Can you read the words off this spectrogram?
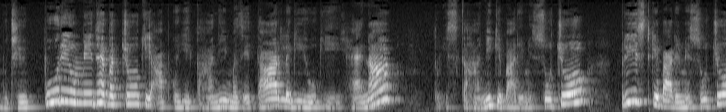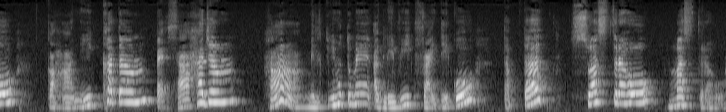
मुझे पूरी उम्मीद है बच्चों कि आपको ये कहानी मज़ेदार लगी होगी, है ना? तो इस कहानी के बारे में सोचो, प्रीस्ट के बारे में सोचो। कहानी खत्म, पैसा हजम। हाँ मिलती हूँ तुम्हें अगले वीक फ्राइडे को। तब तक स्वस्थ रहो, मस्त रहो।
